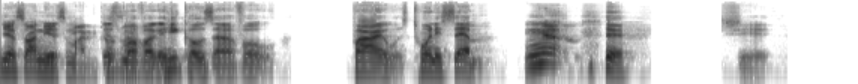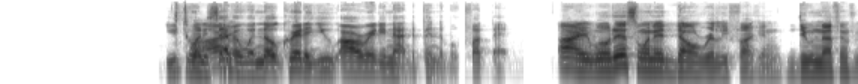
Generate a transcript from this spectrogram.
Yeah, so I needed This- somebody to This motherfucker he co-signed for probably was 27. Nah, Shit. You Well, 27 alright. with no credit, you already not dependable. Fuck that. All right, well, this one it don't really fucking do nothing. For,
